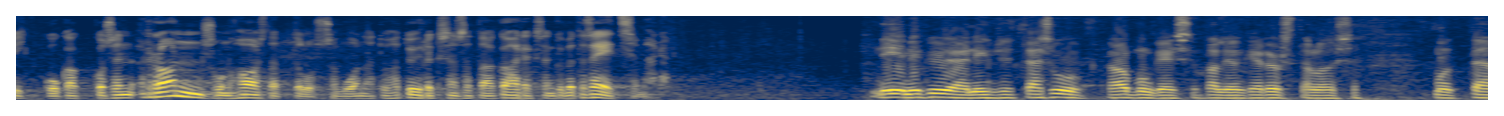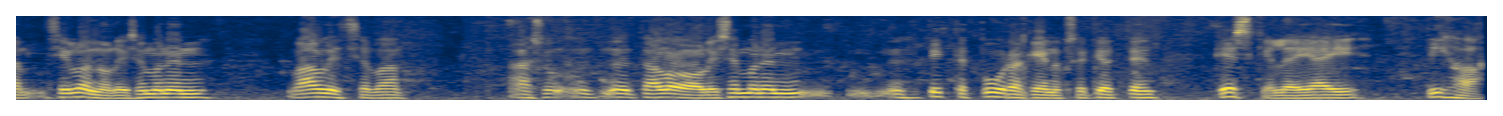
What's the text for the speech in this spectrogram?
pikkukakkosen Ransun haastattelussa vuonna 1987. Niin, nykyään ihmiset asuu kaupunkeissa paljon kerrostaloissa, mutta silloin oli semmoinen vallitseva asu, talo, oli semmoinen pitkät puurakennukset, joiden keskelle jäi piha,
